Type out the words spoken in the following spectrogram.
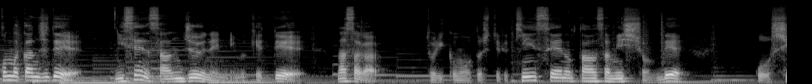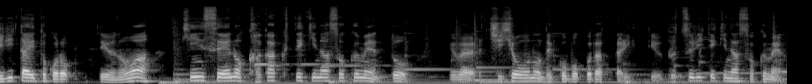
こんな感じで2030年に向けて NASA が取り組もうとしている金星の探査ミッションでこう知りたいところっていうのは金星の科学的な側面といわゆる地表の凸凹だったりっていう物理的な側面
